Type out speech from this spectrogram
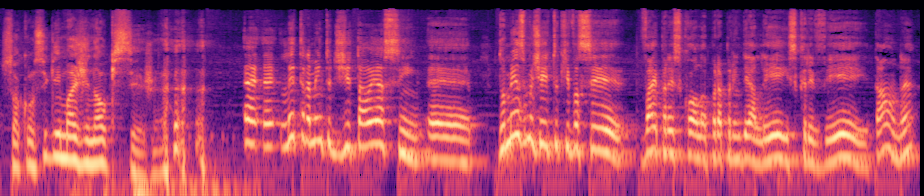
Só consigo imaginar o que seja. É, é, letramento digital é assim, é, do mesmo jeito que você vai para a escola para aprender a ler, escrever e tal, né?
